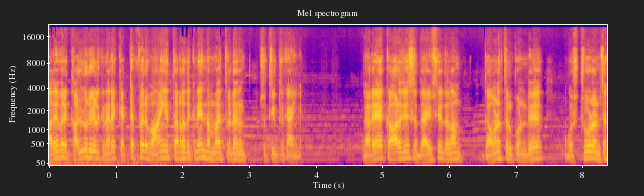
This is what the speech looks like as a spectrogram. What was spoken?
அதே மாதிரி கல்லூரிகளுக்கு நிறைய கெட்ட பேர் வாங்கி தர்றதுக்குனே இந்த மாதிரி திருடங்க சுத்திட்டு இருக்காங்க. நிறைய காலேஜஸ் தயவுசெய்து இதெல்லாம் கவனத்தில் கொண்டு உங்க ஸ்டூடெண்ட்ஸை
